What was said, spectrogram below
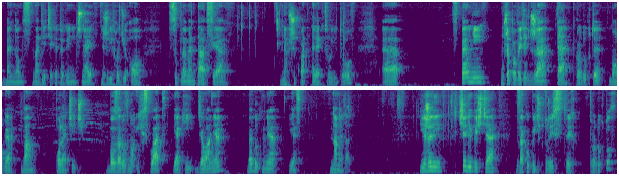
będąc na diecie ketogenicznej, jeżeli chodzi o suplementację na przykład elektrolitów. E, w pełni muszę powiedzieć, że te produkty mogę Wam polecić. bo zarówno ich skład, jak i działanie według mnie jest na medal. Jeżeli chcielibyście zakupić któryś z tych produktów,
